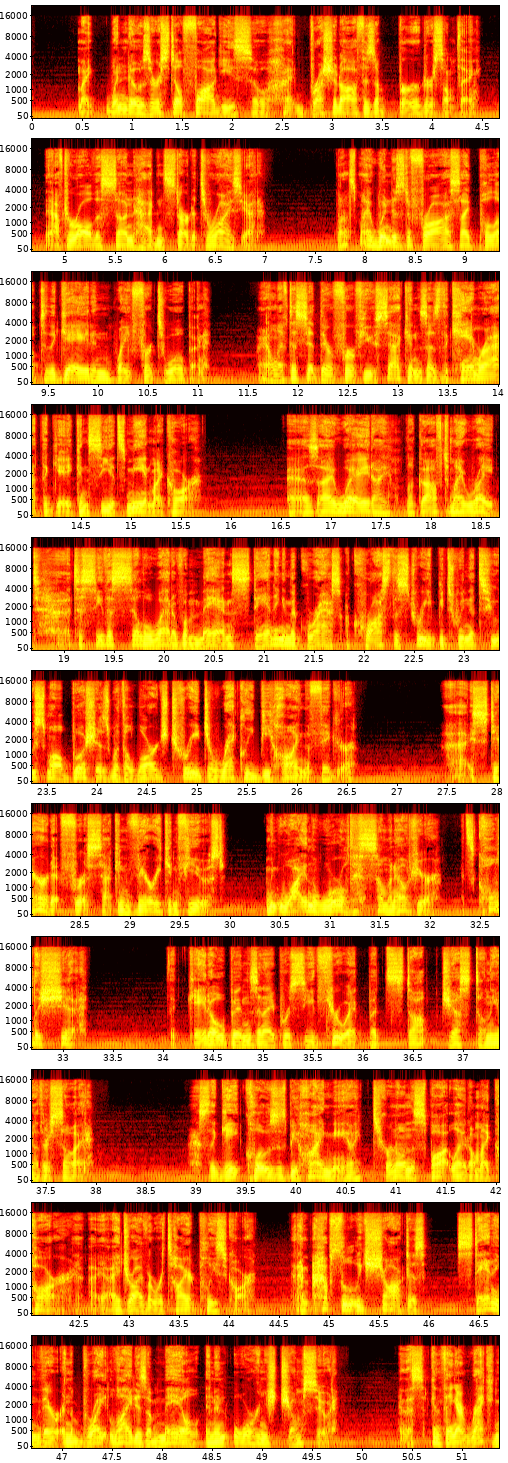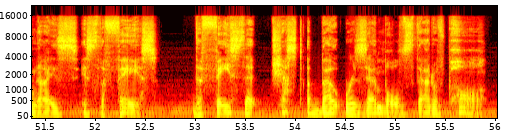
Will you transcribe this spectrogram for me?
My windows are still foggy, so I brush it off as a bird or something. After all, the sun hadn't started to rise yet. Once my windows defrost, I pull up to the gate and wait for it to open. I only have to sit there for a few seconds as the camera at the gate can see it's me in my car. As I wait, I look off to my right uh, to see the silhouette of a man standing in the grass across the street between the two small bushes with a large tree directly behind the figure. I stare at it for a second, very confused. I mean, why in the world is someone out here? It's cold as shit. The gate opens and I proceed through it, but stop just on the other side. As the gate closes behind me, I turn on the spotlight on my car. I, I drive a retired police car, and I'm absolutely shocked as standing there in the bright light is a male in an orange jumpsuit. And the second thing I recognize is the face, the face that just about resembles that of Paul.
